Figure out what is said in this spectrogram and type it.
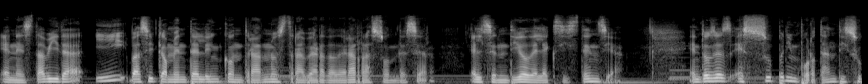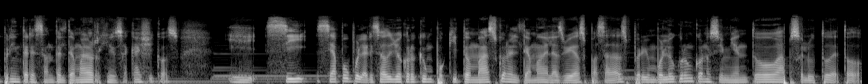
en esta vida y básicamente el encontrar nuestra verdadera razón de ser, el sentido de la existencia. Entonces es súper importante y súper interesante el tema de los registros akáshicos y sí se ha popularizado yo creo que un poquito más con el tema de las vidas pasadas, pero involucra un conocimiento absoluto de todo.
